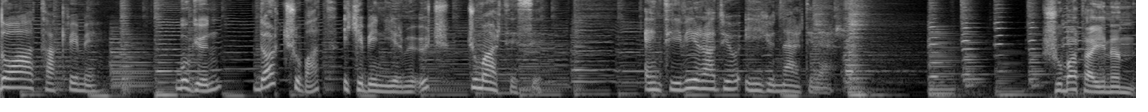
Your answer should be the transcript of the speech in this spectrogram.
Doğa Takvimi Bugün 4 Şubat 2023 Cumartesi. NTV Radyo iyi günler diler. Şubat ayının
